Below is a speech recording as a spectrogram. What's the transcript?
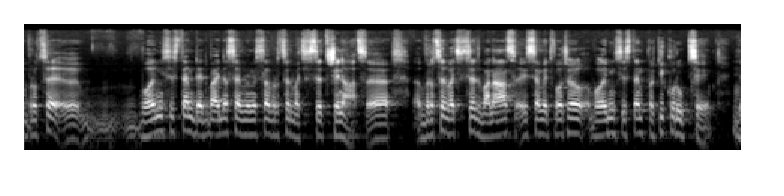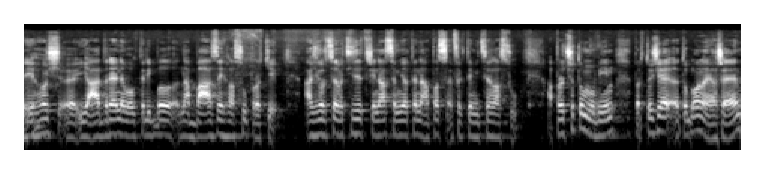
v roce uh, volební systém D21 jsem vymyslel v roce 2013. Uh, v roce 2012 jsem vytvořil volební systém proti korupci. Mm-hmm jehož eh, jádre, nebo který byl na bázi hlasů proti. Až v roce 2013 jsem měl ten nápad s efektem více hlasů. A proč o tom mluvím? Protože to bylo na jaře,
